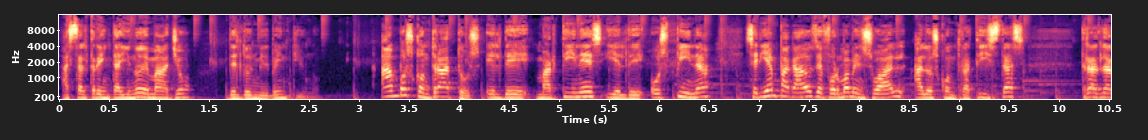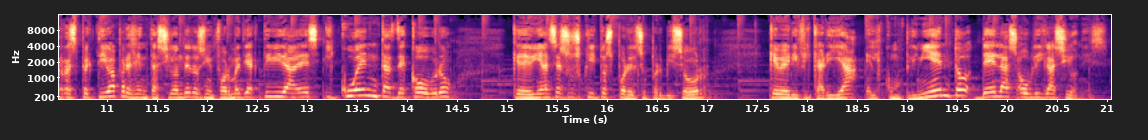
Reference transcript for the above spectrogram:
hasta el 31 de mayo del 2021. Ambos contratos, el de Martínez y el de Ospina, serían pagados de forma mensual a los contratistas tras la respectiva presentación de los informes de actividades y cuentas de cobro que debían ser suscritos por el supervisor que verificaría el cumplimiento de las obligaciones.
